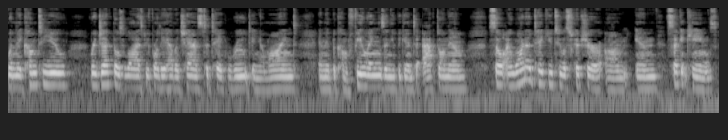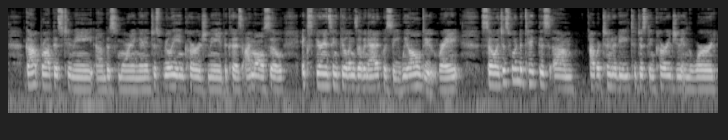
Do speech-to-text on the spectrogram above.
when they come to you, reject those lies before they have a chance to take root in your mind and they become feelings and you begin to act on them. So I want to take you to a scripture um, in Second Kings. God brought this to me um, this morning, and it just really encouraged me because I'm also experiencing feelings of inadequacy. We all do, right? So I just wanted to take this um, opportunity to just encourage you in the Word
